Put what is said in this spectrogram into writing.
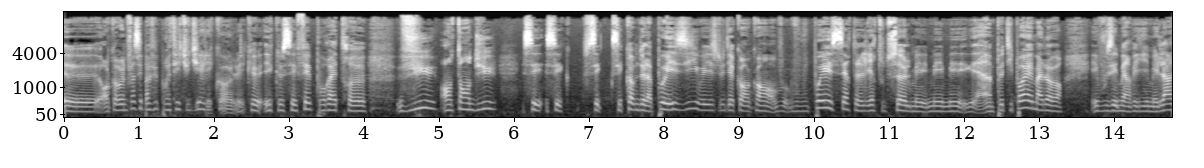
euh, encore une fois, c'est pas fait pour être étudié à l'école et que et que c'est fait pour être euh, vu, entendu. C'est c'est c'est comme de la poésie, vous voyez, je veux dire quand, quand vous, vous, pouvez certes la lire toute seule, mais mais mais un petit poème alors et vous émerveillez. Mais là,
